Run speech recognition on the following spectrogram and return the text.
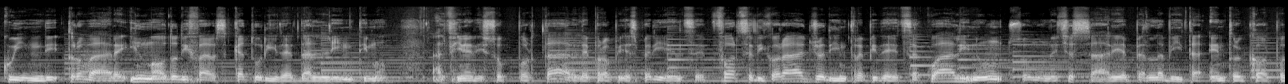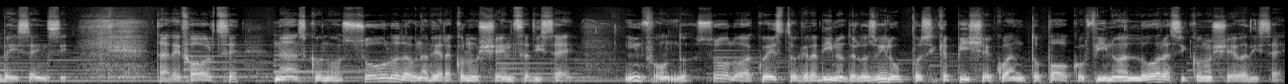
quindi trovare il modo di far scaturire dall'intimo, al fine di sopportare le proprie esperienze, forze di coraggio e di intrepidezza quali non sono necessarie per la vita entro il corpo dei sensi. Tale forze nascono solo da una vera conoscenza di sé in fondo, solo a questo gradino dello sviluppo si capisce quanto poco fino allora si conosceva di sé.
